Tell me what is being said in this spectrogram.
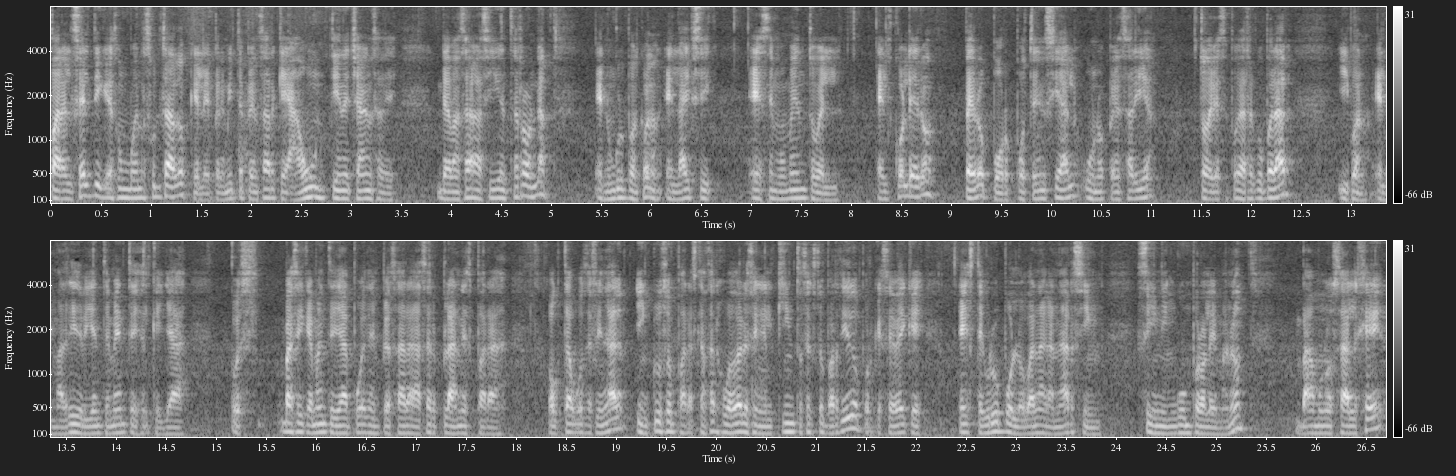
para el Celtic es un buen resultado que le permite pensar que aún tiene chance de, de avanzar a la siguiente ronda, en un grupo, bueno, el Leipzig es de momento el, el colero, pero por potencial uno pensaría todavía se puede recuperar. Y bueno, el Madrid evidentemente es el que ya pues básicamente ya puede empezar a hacer planes para, octavos de final, incluso para descansar jugadores en el quinto sexto partido, porque se ve que este grupo lo van a ganar sin, sin ningún problema, ¿no? Vámonos al G,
